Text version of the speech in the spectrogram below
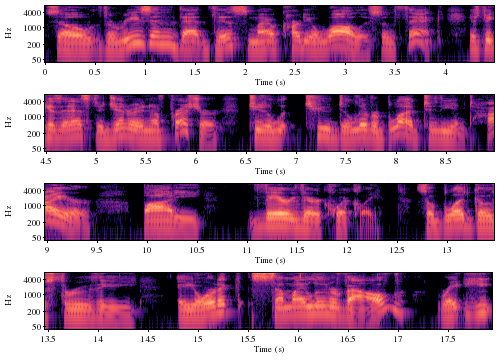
So the reason that this myocardial wall is so thick is because it has to generate enough pressure to, to deliver blood to the entire body very, very quickly. So blood goes through the aortic semilunar valve, right here,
